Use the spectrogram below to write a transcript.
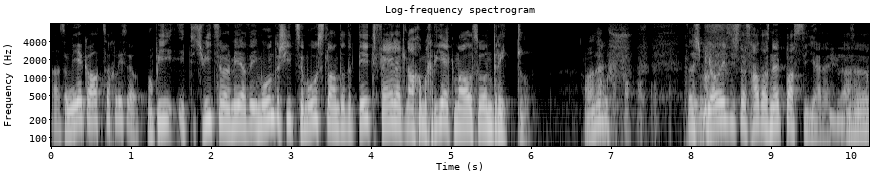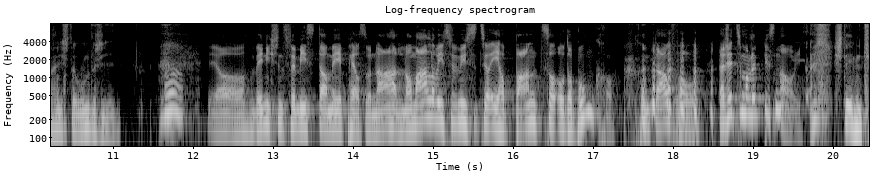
Also mir geht es ein bisschen so. Wobei in der Schweizer Armee, oder im Unterschied zum Ausland, oder dort fehlen nach dem Krieg mal so ein Drittel. Oder? Das ist, bei uns ist das, kann das nicht passieren. Also das ist der Unterschied. Ja, wenigstens vermisst da mehr Personal. Normalerweise vermissen sie ja eher Panzer oder Bunker. Kommt auch vor. Das ist jetzt mal etwas Neues. Stimmt.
